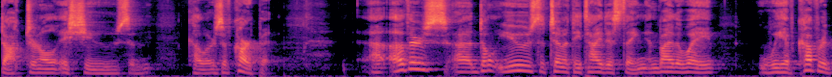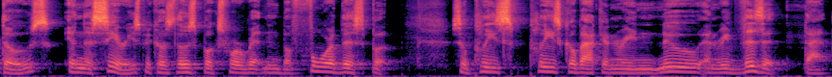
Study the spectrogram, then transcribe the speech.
doctrinal issues and colors of carpet. Uh, others uh, don't use the Timothy Titus thing. And by the way, we have covered those in this series because those books were written before this book. So please, please go back and renew and revisit that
